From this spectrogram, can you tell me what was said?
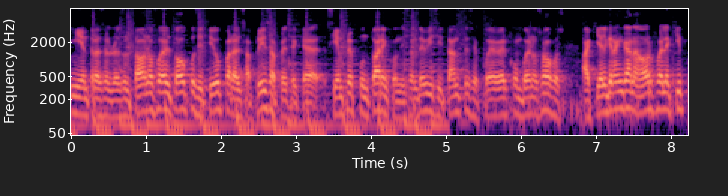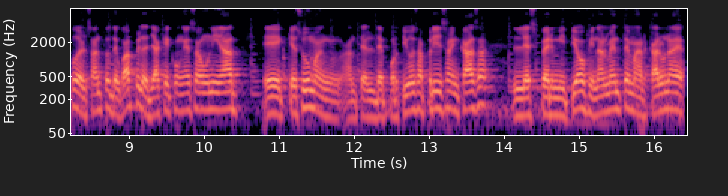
Mientras el resultado no fue del todo positivo para el Saprissa, pese que siempre puntuar en condición de visitante se puede ver con buenos ojos. Aquí el gran ganador fue el equipo del Santos de Guapiles, ya que con esa unidad eh, que suman ante el Deportivo Saprissa en casa, les permitió finalmente marcar una,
